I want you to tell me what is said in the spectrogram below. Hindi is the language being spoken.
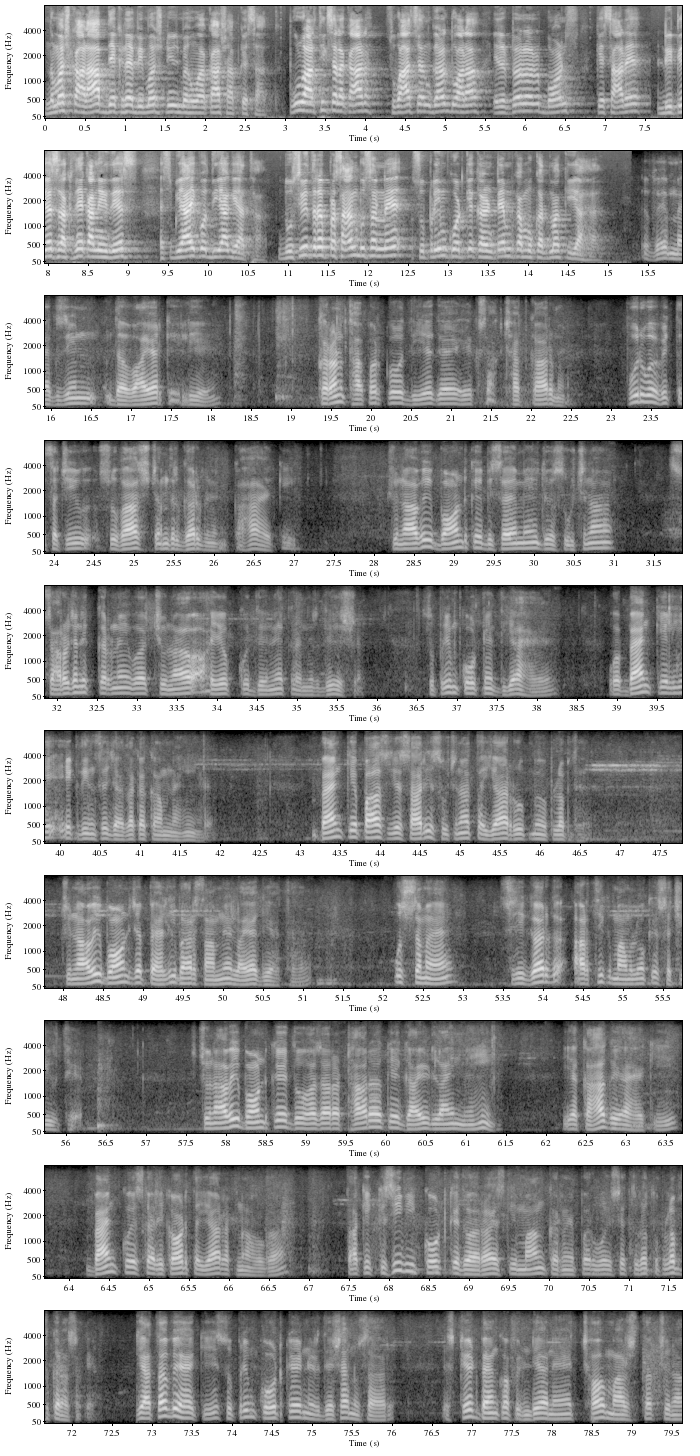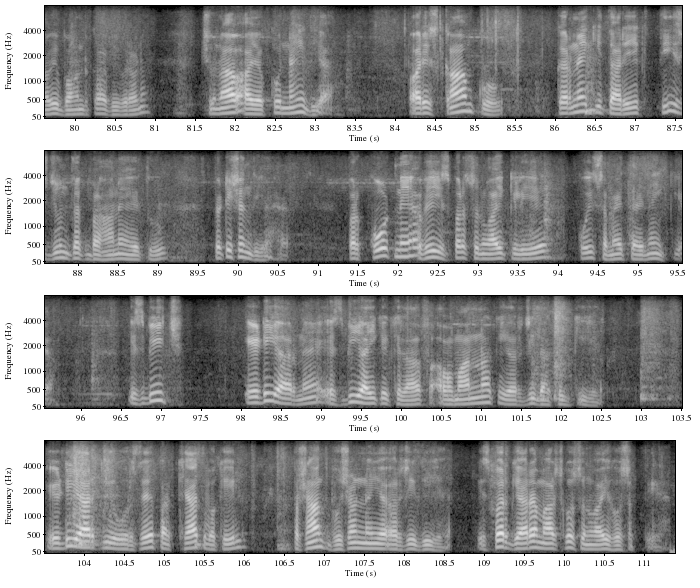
नमस्कार, आप देख रहे हैं विमर्श न्यूज़, में हूँ आकाश आपके साथ। पूर्व आर्थिक सलाहकार सुभाष चंद्र गर्ग द्वारा इलेक्टोरल बॉन्ड्स के सारे डिटेल्स रखने का निर्देश एसबीआई को दिया गया था। दूसरी तरफ़, प्रशांत भूषण ने सुप्रीम कोर्ट के कंटेम्प्ट का मुकदमा किया है। वेब मैगजीन द वायर के लिए करण थापर को दिए गए एक साक्षात्कार में पूर्व वित्त सचिव सुभाष चंद्र गर्ग ने कहा है कि चुनावी बॉन्ड के विषय में जो सूचना सार्वजनिक करने व चुनाव आयोग को देने का निर्देश सुप्रीम कोर्ट ने दिया है, वह बैंक के लिए एक दिन से ज़्यादा का काम नहीं है। बैंक के पास ये सारी सूचना तैयार रूप में उपलब्ध है। चुनावी बॉन्ड जब पहली बार सामने लाया गया था, उस समय श्री गर्ग आर्थिक मामलों के सचिव थे। चुनावी बॉन्ड के 2018 के गाइडलाइन में ही यह कहा गया है कि बैंक को इसका रिकॉर्ड तैयार रखना होगा ताकि किसी भी कोर्ट के द्वारा इसकी मांग करने पर वो इसे तुरंत उपलब्ध करा सके। ज्ञातव्य है कि सुप्रीम कोर्ट के निर्देशानुसार स्टेट बैंक ऑफ़ इंडिया ने 6 मार्च तक चुनावी बॉन्ड का विवरण चुनाव आयोग को नहीं दिया और इस काम को करने की तारीख 30 जून तक बढ़ाने हेतु पिटिशन दिया है। पर कोर्ट ने अभी इस पर सुनवाई के लिए कोई समय तय नहीं किया। इस बीच एडीआर ने एसबीआई के खिलाफ अवमानना की अर्जी दाखिल की है। एडीआर की ओर से प्रख्यात वकील प्रशांत भूषण ने यह अर्जी दी है। इस पर 11 मार्च को सुनवाई हो सकती है।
